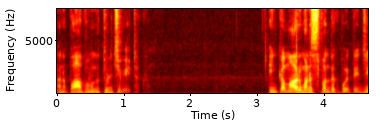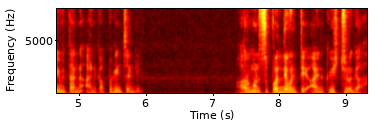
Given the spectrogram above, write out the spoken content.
మన పాపమును తుడిచివేయటకు. ఇంకా మారు మనసు పొందకపోతే జీవితాన్ని ఆయనకు అప్పగించండి. మారు మనసు పొంది ఉంటే ఆయనకు ఇష్టలుగా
